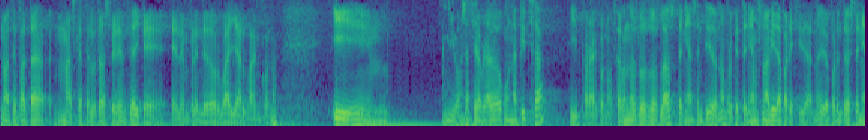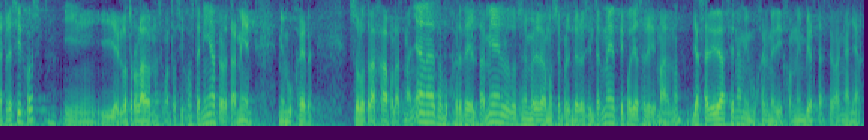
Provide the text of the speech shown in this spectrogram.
no hace falta más que hacer la transferencia y que el emprendedor vaya al banco. ¿no? Y, íbamos a celebrarlo con una pizza y para conocernos los dos lados tenía sentido, ¿no? Porque teníamos una vida parecida, ¿no? Yo por entonces tenía tres hijos y, el otro lado no sé cuántos hijos tenía, pero también mi mujer solo trabajaba por las mañanas, la mujer de él también, los dos éramos emprendedores de Internet, que podía salir mal, ¿no? Ya salí de la cena, mi mujer me dijo, no inviertas, te va a engañar.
